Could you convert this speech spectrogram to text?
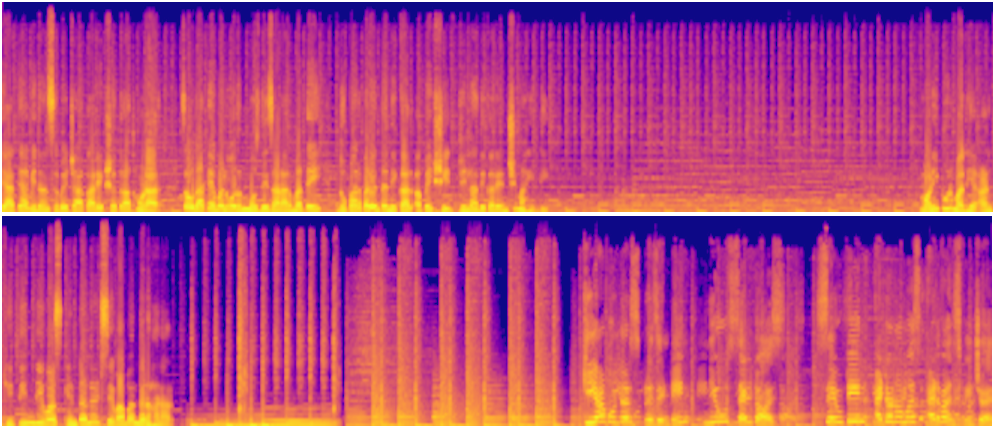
त्या त्या विधानसभेच्या कार्यक्षेत्रात होणार. चौदा टेबलवरून मोजली जाणार मते दुपारपर्यंत निकाल अपेक्षित जिल्हाधिकाऱ्यांची माहिती. मणिपूरमध्ये आणखी तीन दिवस इंटरनेट सेवा बंद राहणार. Kia Motors presenting new Seltos seventeen autonomous advance feature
